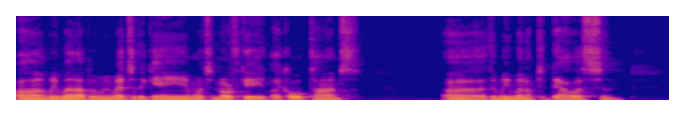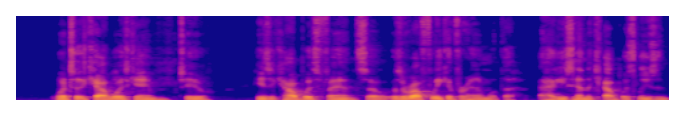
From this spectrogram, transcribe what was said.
Uh, we went up and we went to the game, went to Northgate like old times. Uh, then we went up to Dallas and went to the Cowboys game too he's a Cowboys fan, so it was a rough weekend for him with the Aggies and the Cowboys losing.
